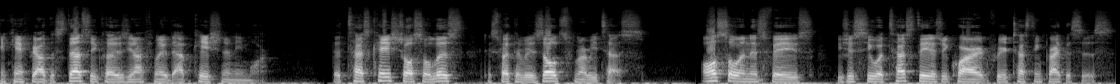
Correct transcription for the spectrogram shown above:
and can't figure out the steps because you're not familiar with the application anymore. The test case should also list the expected results from every test. Also in this phase, you should see what test data is required for your testing practices.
